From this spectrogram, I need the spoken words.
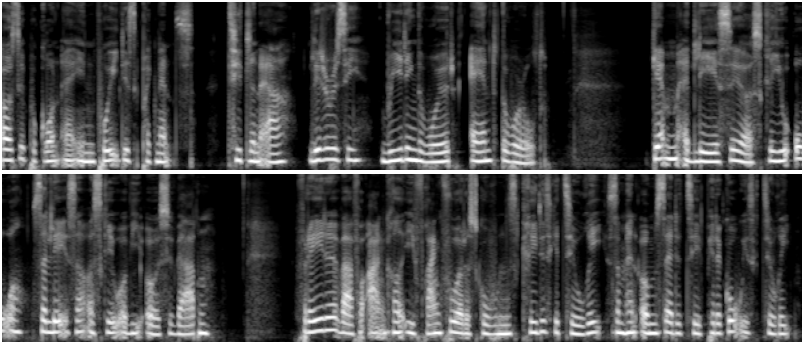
også på grund af en poetisk prægnans. Titlen er Literacy, Reading the Word and the World. Gennem at læse og skrive ord, så læser og skriver vi også verden. Freire var forankret i Frankfurterskolens kritiske teori, som han omsatte til pædagogisk teori –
